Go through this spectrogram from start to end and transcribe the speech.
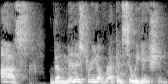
us the ministry of reconciliation.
